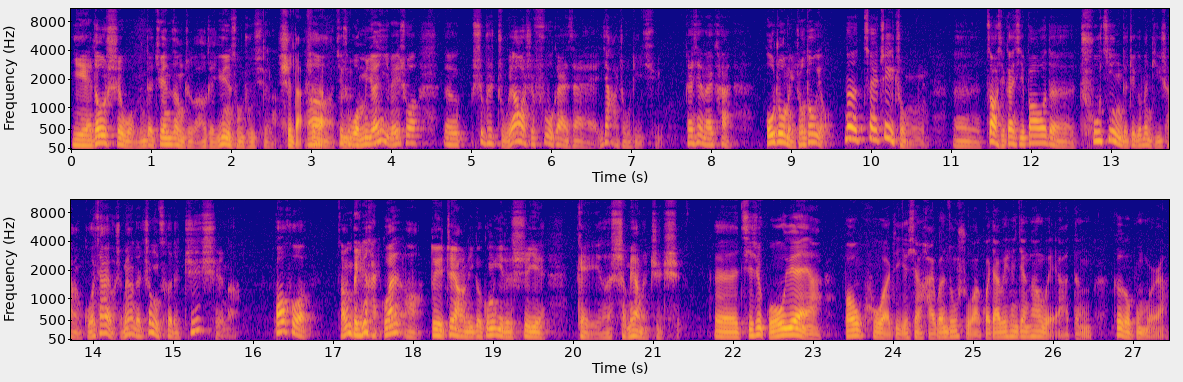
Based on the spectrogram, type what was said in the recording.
也都是我们的捐赠者给运送出去了。是的，是的，就是我们原以为说，呃，是不是主要是覆盖在亚洲地区？但现在来看。欧洲、美洲都有。那在这种呃造血干细胞的出境的这个问题上，国家有什么样的政策的支持呢？包括咱们北京海关啊，对这样的一个公益的事业给了什么样的支持？呃，其实国务院呀，包括这些像海关总署啊、国家卫生健康委啊等各个部门啊，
